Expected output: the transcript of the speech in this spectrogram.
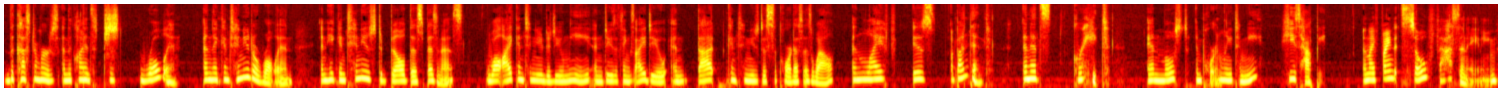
the customers and the clients just roll in and they continue to roll in. And he continues to build this business while I continue to do me and do the things I do. And that continues to support us as well. And life is abundant. And it's great. And most importantly to me, he's happy. And I find it so fascinating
